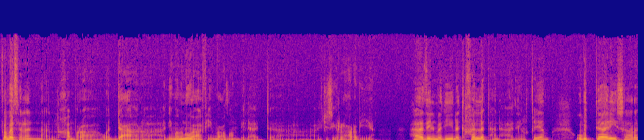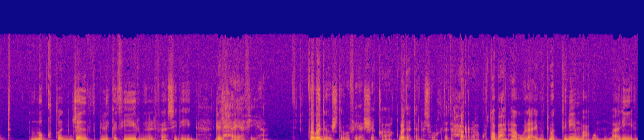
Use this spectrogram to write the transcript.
فمثلا الخمرة والدعارة هذه ممنوعة في معظم بلاد الجزيرة العربية. هذه المدينة تخلت عن هذه القيم وبالتالي صارت نقطة جذب لكثير من الفاسدين للحياة فيها. فبدأوا يشتروا فيها شقق بدأت الأسواق تتحرك وطبعا هؤلاء متمكنين بعضهم ماليا.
